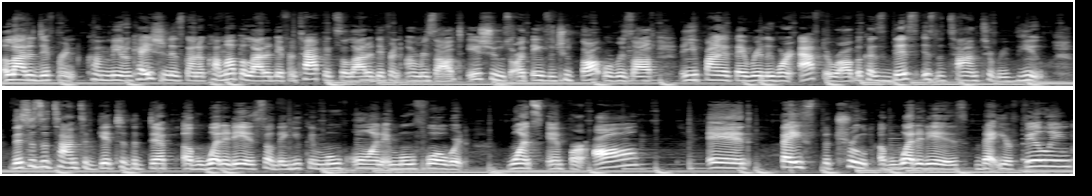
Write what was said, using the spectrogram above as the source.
a lot of different communication is going to come up, a lot of different topics, a lot of different unresolved issues or things that you thought were resolved, and you find that they really weren't after all because this is the time to review. This is the time to get to the depth of what it is so that you can move on and move forward once and for all and face the truth of what it is that you're feeling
